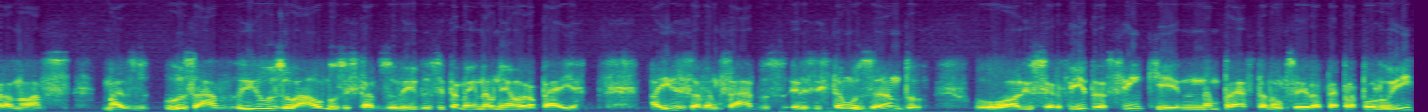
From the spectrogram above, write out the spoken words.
para nós, mas usável e usual nos Estados Unidos e também na União Europeia. Países avançados, eles estão usando o óleo servido assim, que não presta a não ser até para poluir,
